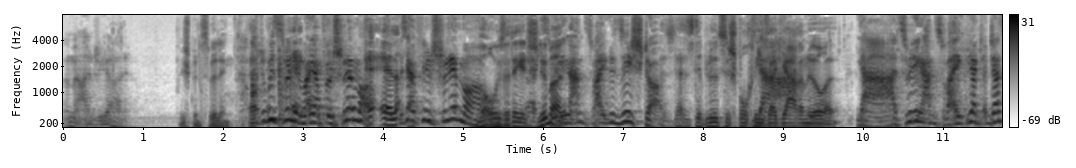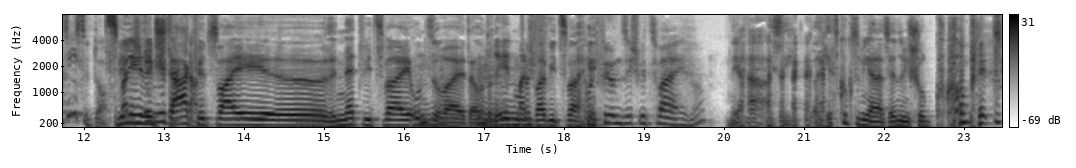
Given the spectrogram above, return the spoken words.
ist mir eigentlich egal. Ich bin Zwilling. Ach, du bist Zwilling, war ja viel schlimmer. äh, äh, ist ja viel schlimmer. Warum ist das denn jetzt schlimmer? Zwillinge haben zwei Gesichter. Also das ist der blödste Spruch, den Ja. ich seit Jahren höre. Ja, Zwillinge haben zwei, ja, das siehst du doch. Zwillinge sind stark für zwei, äh, sind nett wie zwei und so weiter und reden manchmal wie zwei. Mhm. Und fühlen sich wie zwei, ne? Ja. Ist sie- Jetzt guckst du mich an, als wenn du mich schon komplett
